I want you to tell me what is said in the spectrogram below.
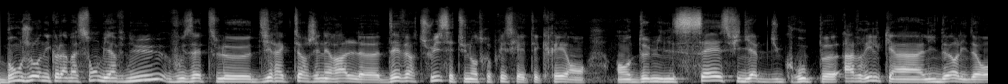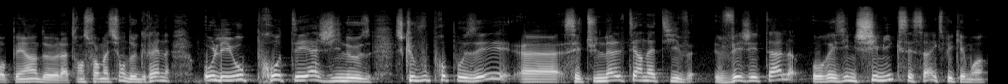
Bonjour Nicolas Masson, bienvenue. Vous êtes le directeur général d'Evertree. C'est une entreprise qui a été créée en, en, 2016, filiale du groupe Avril, qui est un leader, leader européen de la transformation de graines oléoprotéagineuses. Ce que vous proposez, euh, c'est une alternative végétale aux résines chimiques, c'est ça? Expliquez-moi.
